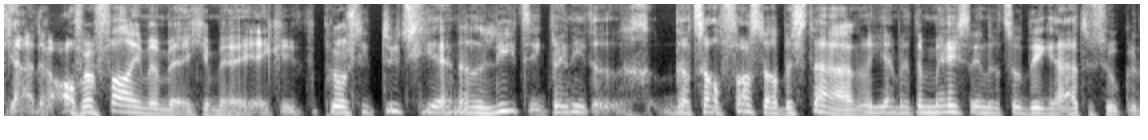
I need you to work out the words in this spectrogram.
Ja, daar overval je me een beetje mee. Ik, prostitutie en een lied, ik weet niet, dat zal vast wel bestaan. Jij bent de meester in dat soort dingen uit te zoeken.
